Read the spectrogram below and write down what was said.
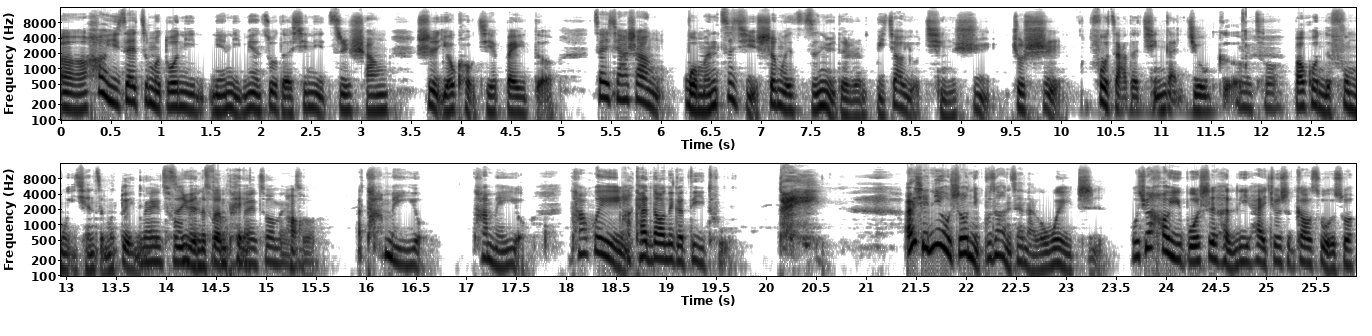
呃，浩怡在这么多年年里面做的心理智商是有口皆碑的，再加上我们自己身为子女的人比较有情绪，就是复杂的情感纠葛，没错，包括你的父母以前怎么对你，没错，资源的分配，没错没错，啊，他没有，他没有，他会他看到那个地图，对，而且你有时候你不知道你在哪个位置，我觉得浩仪博士很厉害，就是告诉我说，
